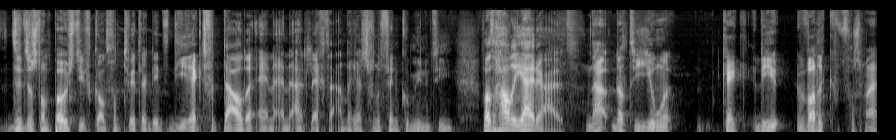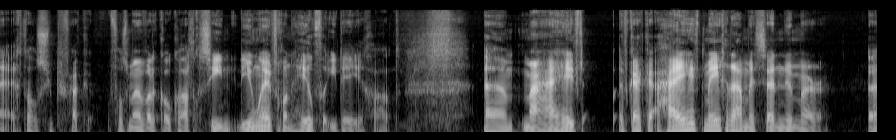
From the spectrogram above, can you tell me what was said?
dit was dan positieve kant van Twitter. Dit direct vertaalde en, en uitlegde aan de rest van de fancommunity. Wat haalde jij daaruit? Nou, dat die jongen... Kijk, die, wat ik volgens mij echt al super vaak... Volgens mij wat ik ook al had gezien. Die jongen heeft gewoon heel veel ideeën gehad. Ehm, maar hij heeft... Even kijken. Hij heeft meegedaan met zijn nummer... eh,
